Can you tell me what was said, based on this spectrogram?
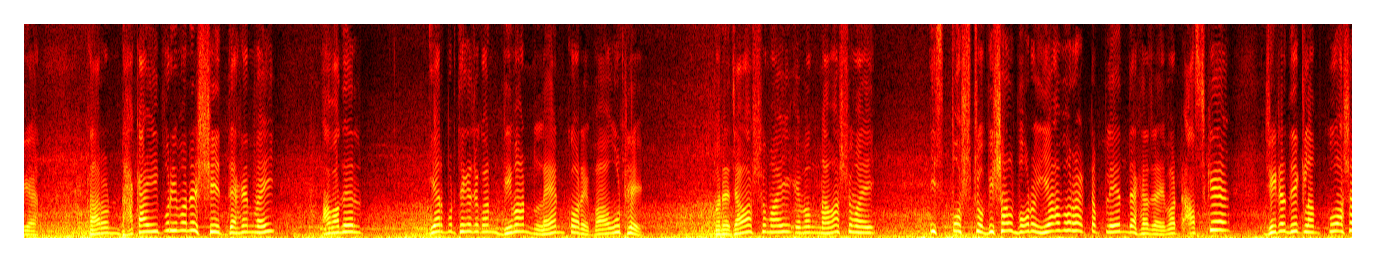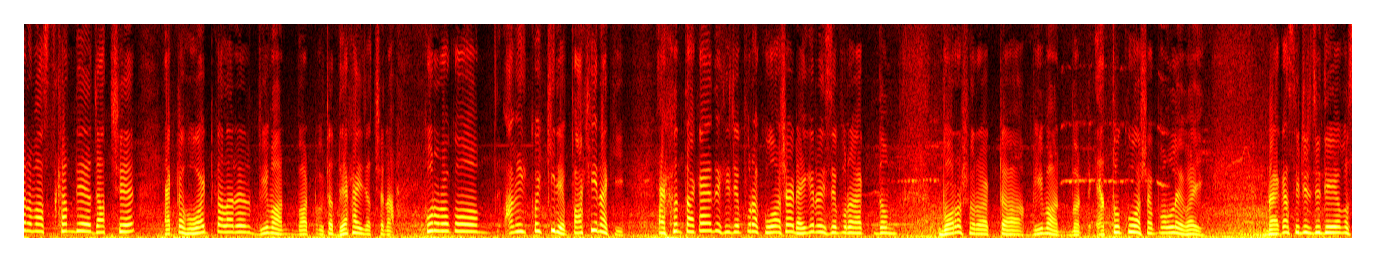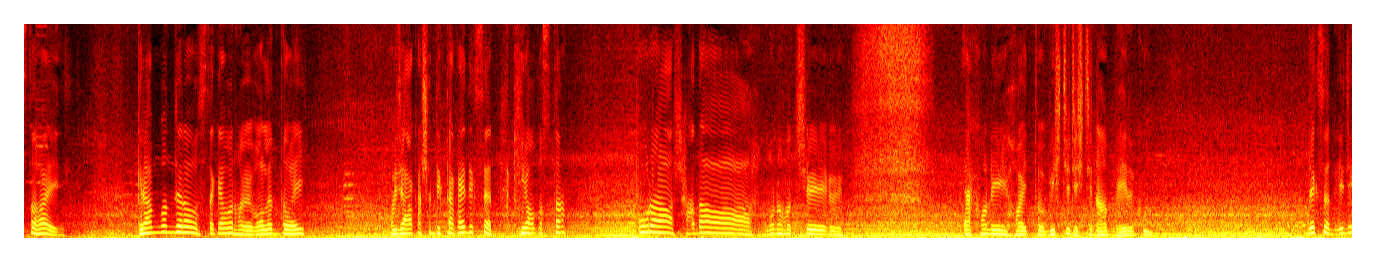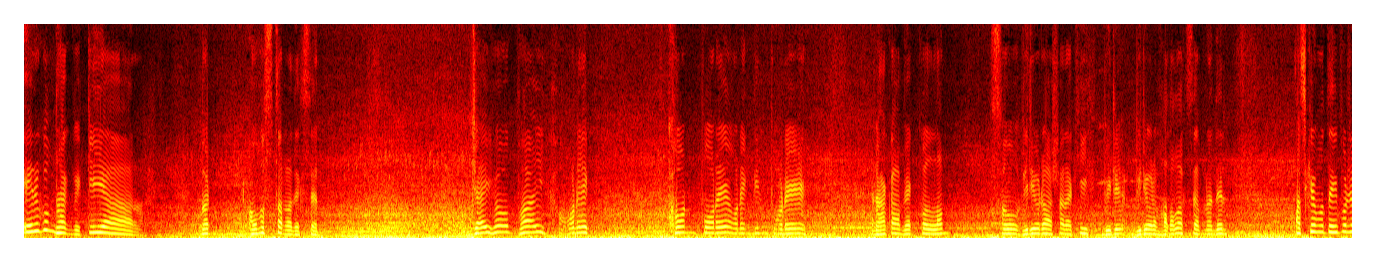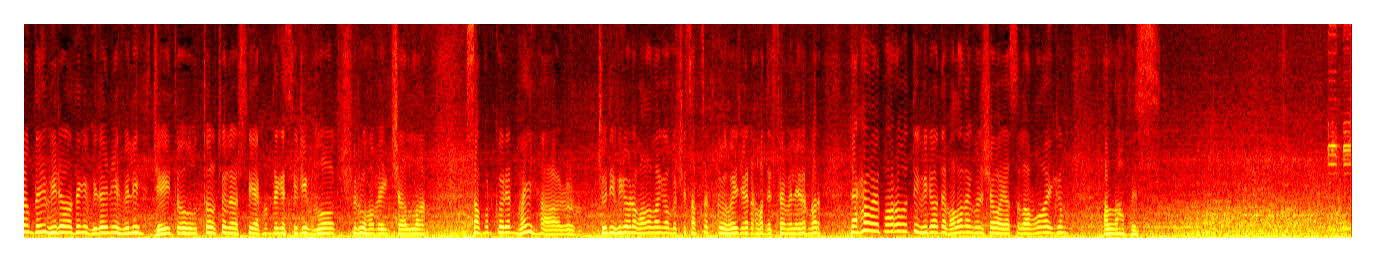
কারণ ঢাকায় এই পরিমাণের শীত, দেখেন ভাই, আমাদের এয়ারপোর্ট থেকে যখন বিমান ল্যান্ড করে বা উঠে মানে যাওয়ার সময় এবং নামার সময়, স্পষ্ট, বিশাল বড়, ইয়া বড় একটা প্লেন দেখা যায়। বাট আজকে যেটা দেখলাম, কুয়াশার মাঝখান দিয়ে যাচ্ছে একটা হোয়াইট কালারের বিমান বাট ওইটা দেখাই যাচ্ছে না। কোনো রকম আমি কই, কিরে, পাখি নাকি? এখন তাকায় দেখি যে পুরো কুয়াশায় ঢেকে রয়েছে, পুরো একদম বড় সড়ো একটা বিমান। বাট এত কুয়াশা পড়লে ভাই, ঢাকা সিটির যদি এই অবস্থা হয়, গ্রামগঞ্জের অবস্থা কেমন হবে বলেন তো ভাই? ওই যে আকাশের দিক তাকাই দেখছেন? কি অবস্থা? পুরা সাদা মনে হচ্ছে। এখনই হয়তো বৃষ্টি টিষ্টি নামবে, এরকম। দেখছেন? এই যে এরকম থাকবে ক্লিয়ার বাট অবস্থাটা দেখছেন? যাই হোক ভাই, অনেকক্ষণ পরে অনেক দিন পরে ঢাকা ব্যাক করলাম। সো ভিডিওটা আশা রাখি ভিডিও ভিডিওটা ভালো লাগছে আপনাদের। আজকের মতো এই পর্যন্তই। ভিডিও থেকে বিদায় নিয়ে ফেলি। যেহেতু উত্তর চলে আসছি, এখন থেকে সিটি ব্লগ শুরু হবে ইনশাল্লাহ সাপোর্ট করেন ভাই, আর যদি ভিডিওটা ভালো লাগে, অবশ্যই সাবস্ক্রাইব করে হয়ে যাবেন আমাদের ফ্যামিলি মেম্বার দেখা হবে পরবর্তী ভিডিওতে। ভালো থাকবেন সবাই, আসসালামু আলাইকুম। আল্লাহ হাফিজ।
